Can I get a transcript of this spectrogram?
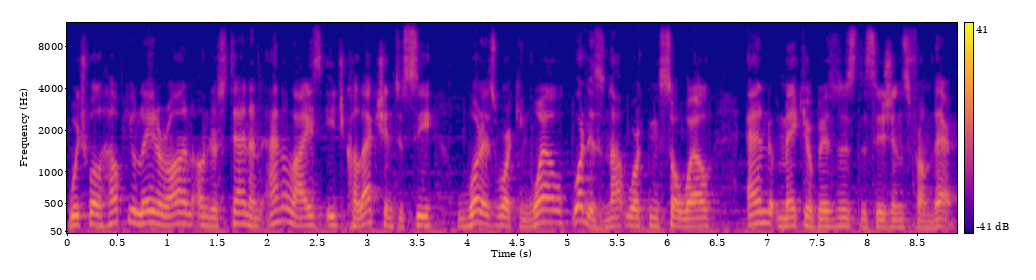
which will help you later on understand and analyze each collection to see what is working well, what is not working so well, and make your business decisions from there.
